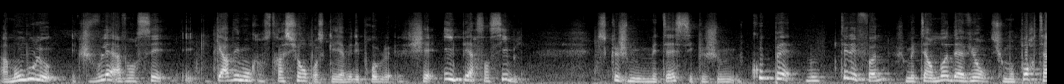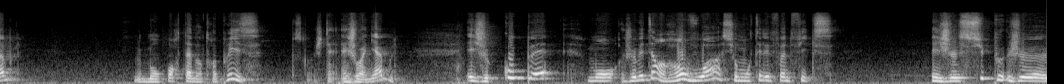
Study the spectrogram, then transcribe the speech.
à mon boulot et que je voulais avancer et garder mon concentration parce qu'il y avait des problèmes, hyper sensible, ce que je mettais, c'est que je coupais mon téléphone, je mettais en mode avion sur mon portable, mon portable d'entreprise, parce que j'étais injoignable, et je coupais mon, je mettais en renvoi sur mon téléphone fixe. Et je, je,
